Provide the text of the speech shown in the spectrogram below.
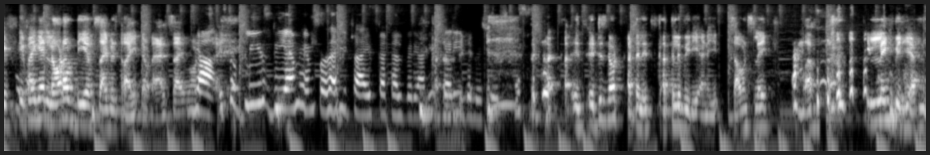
if, if I get a lot of DMs, I will try it out. Else I won't yeah, so please DM him so that he tries kathal biryani. It's very biryani. delicious. it, it is not katal, it's kathal biryani. It sounds like killing biryani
